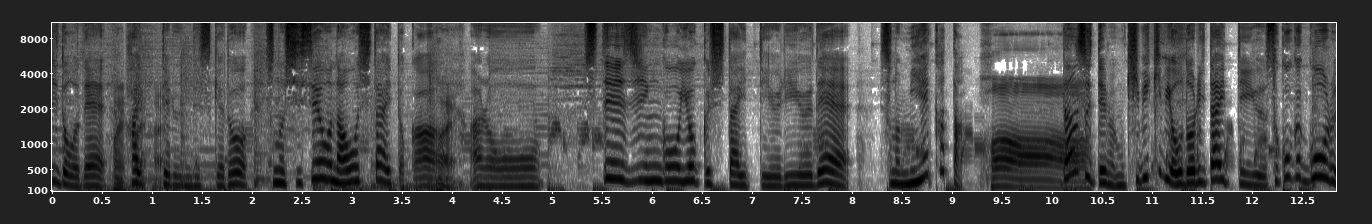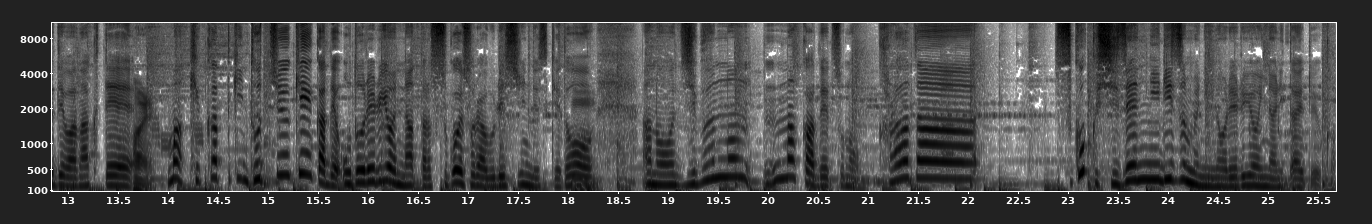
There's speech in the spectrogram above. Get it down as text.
指導ではいはいはい。入ってるんですけど、その姿勢を直したいとか、はい。あのーステージングを良くしたいっていう理由でその見え方。はあ。ダンスっていうのもキビキビ踊りたいっていうそこがゴールではなくて、はい。まあ結果的に途中経過で踊れるようになったらすごいそれは嬉しいんですけど、うん。あの自分の中でその体すごく自然にリズムに乗れるようになりたいというか。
